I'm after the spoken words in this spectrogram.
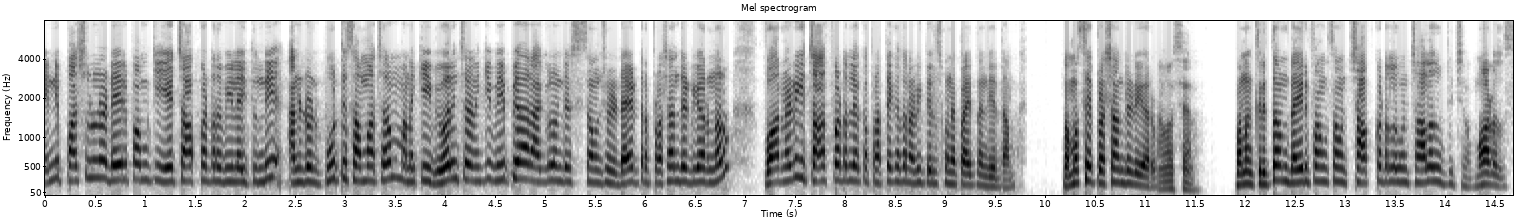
ఎన్ని పశువులున్న డైరీ ఫామ్కి ఏ చాప్ కట్టర్ వీలవుతుంది అనేటువంటి పూర్తి సమాచారం మనకి వివరించడానికి విపిఆర్ అగ్రో ఇండస్ట్రీకి సంబంధించిన డైరెక్టర్ ప్రశాంత్ రెడ్డి గారు ఉన్నారు. వారిని అడిగి చాప్ కట్టర్ల యొక్క ప్రత్యేకతను అడిగి తెలుసుకునే ప్రయత్నం చేద్దాం. నమస్తే ప్రశాంత్ రెడ్డి గారు. నమస్తే మనం క్రితం డైరీ ఫార్మ్ సంబంధించి చాప్ కట్టల గురించి చాలా చూపించినాం మోడల్స్.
